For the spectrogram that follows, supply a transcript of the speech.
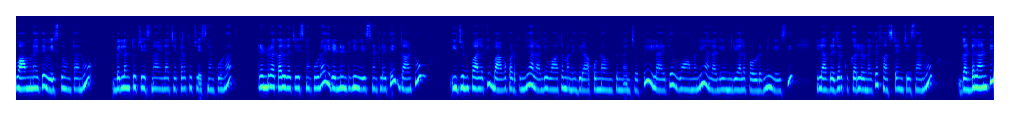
వామునైతే వేస్తూ ఉంటాను. బెల్లంతో చేసినా ఇలా చక్కెరతో చేసినా కూడా రెండు రకాలుగా చేసినా కూడా ఈ రెండింటిని వేసినట్లయితే ఘాటు ఈ జున్ను పాలకి బాగా పడుతుంది. అలాగే వాతం అనేది రాకుండా ఉంటుందని చెప్పి ఇలా అయితే వామని అలాగే మిరియాల పౌడర్ని వేసి ఇలా ప్రెషర్ కుక్కర్లోనైతే ఫస్ట్ టైం చేశాను. గడ్డ లాంటి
